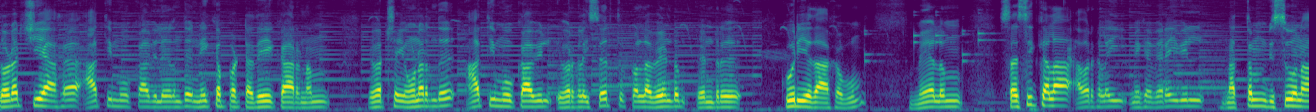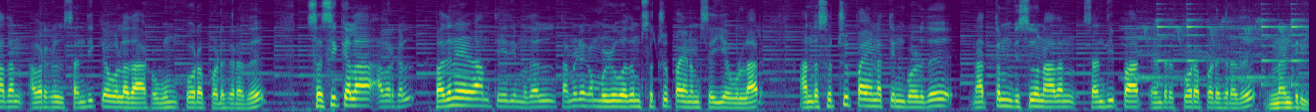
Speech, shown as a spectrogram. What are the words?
தொடர்ச்சியாக அதிமுகவிலிருந்து நீக்கப்பட்டதே காரணம். இவற்றை உணர்ந்து அதிமுகவில் இவர்களை சேர்த்து கொள்ள வேண்டும் என்று கூறியதாகவும் மேலும் சசிகலா அவர்களை மிக விரைவில் நத்தம் விஸ்வநாதன் அவர்கள் சந்திக்க உள்ளதாகவும் கூறப்படுகிறது. சசிகலா அவர்கள் பதினேழாம் தேதி முதல் தமிழகம் முழுவதும் சுற்றுப்பயணம் செய்ய உள்ளார். அந்த சுற்றுப்பயணத்தின் பொழுது நத்தம் விஸ்வநாதன் சந்திப்பார் என்று கூறப்படுகிறது. நன்றி.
